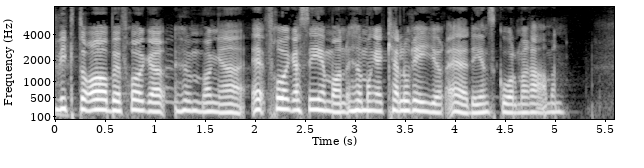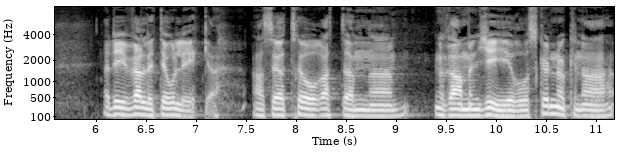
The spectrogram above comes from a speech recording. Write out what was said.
Viktor AB frågar, hur många, eh, frågar Simon, hur många kalorier är det i en skål med ramen? Ja, det är väldigt olika. Alltså jag tror att en uh, ramen giro skulle nog kunna,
